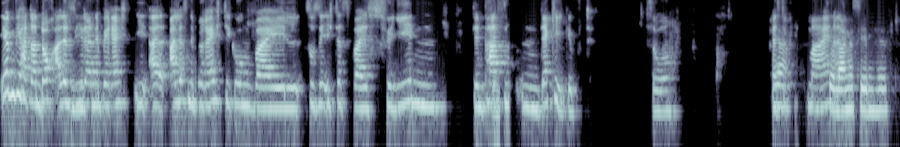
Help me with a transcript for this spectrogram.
irgendwie hat dann doch alles mhm. wieder eine Berecht alles eine Berechtigung, weil so sehe ich das, weil es für jeden den passenden Deckel gibt. So. Weißt ja, du, wie ich meine? Solange es jedem hilft.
